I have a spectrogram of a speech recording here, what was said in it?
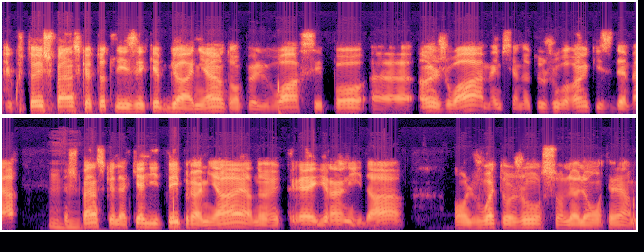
Écoutez, je pense que toutes les équipes gagnantes, on peut le voir, c'est pas euh, un joueur, même s'il y en a toujours un qui se démarque. Mhm. Je pense que la qualité première d'un très grand leader, on le voit toujours sur le long terme.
